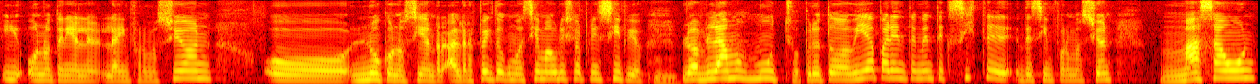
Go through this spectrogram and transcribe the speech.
y, o no tenían la, información, o no conocían al respecto, como decía Mauricio al principio. Mm. Lo hablamos mucho, pero todavía aparentemente existe desinformación, más aún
